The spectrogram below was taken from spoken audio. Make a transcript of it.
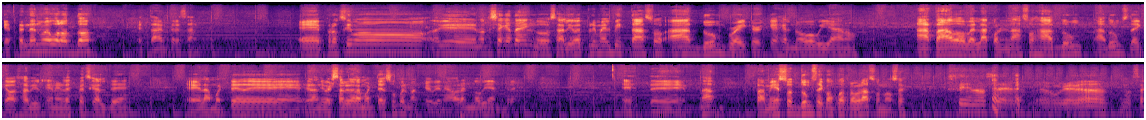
que estén de nuevo los dos, está interesante. Eh, próximo eh, noticia que tengo, salió el primer vistazo a Doombreaker, que es el nuevo villano atado, ¿verdad? Con lazos a, Doom, a Doomsday, que va a salir en el especial de eh, la muerte de. el aniversario de la muerte de Superman, que viene ahora en noviembre. Este. Nada, para mí eso es Doomsday con cuatro brazos, no sé. Sí, no sé. no sé.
